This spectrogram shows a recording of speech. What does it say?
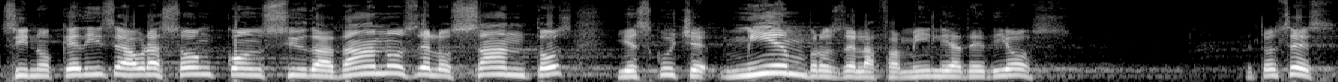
sino que dice ahora son conciudadanos de los santos y escuche, miembros de la familia de Dios. Entonces,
